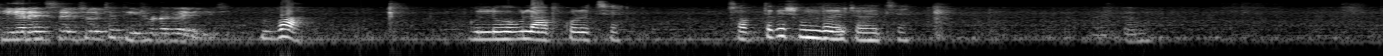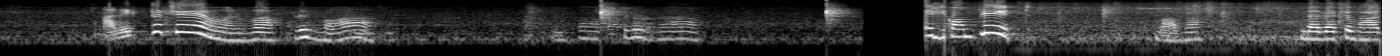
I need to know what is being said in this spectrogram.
ক্লিয়ারেন্স সেল চলছে তিনশো টাকায় দিয়েছি বাহ! লাভ করেছে। সব থেকে সুন্দর এটা হয়েছে। আরেকটা চাই আবার বাপরে বাপ! বাপরে বাপ! কমপ্লিট বাবা দাদাকে ভাগ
